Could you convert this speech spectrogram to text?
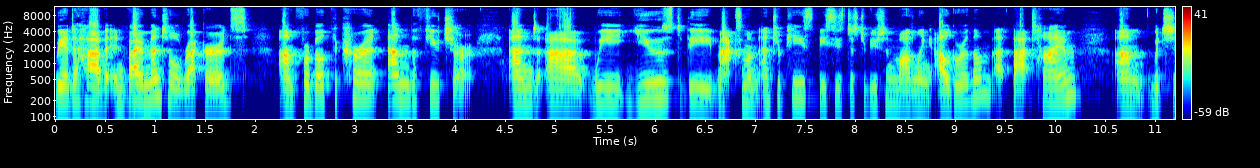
We had to have environmental records um, for both the current and the future. And uh, we used the maximum entropy species distribution modeling algorithm at that time um, which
